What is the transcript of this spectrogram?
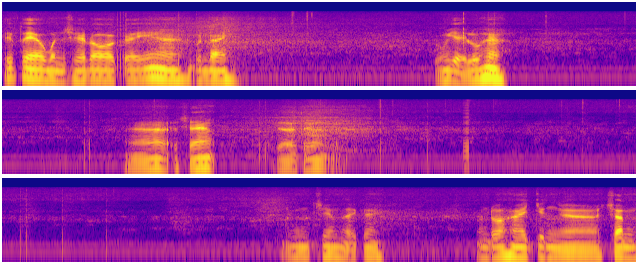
tiếp theo mình sẽ đo cái à, bên đây. Cũng vậy luôn ha. Đó, sáng. Rồi tới mình xem lại cây mình đo hai chân uh, xanh.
